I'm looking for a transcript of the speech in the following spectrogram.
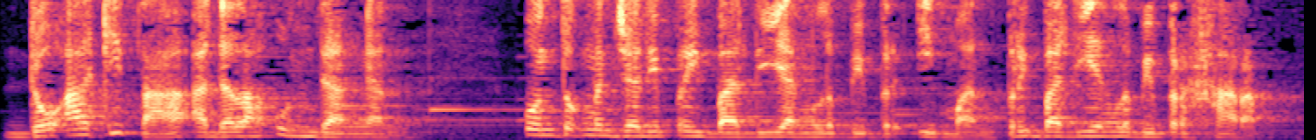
Doa kita adalah undangan untuk menjadi pribadi yang lebih beriman, pribadi yang lebih berharap.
